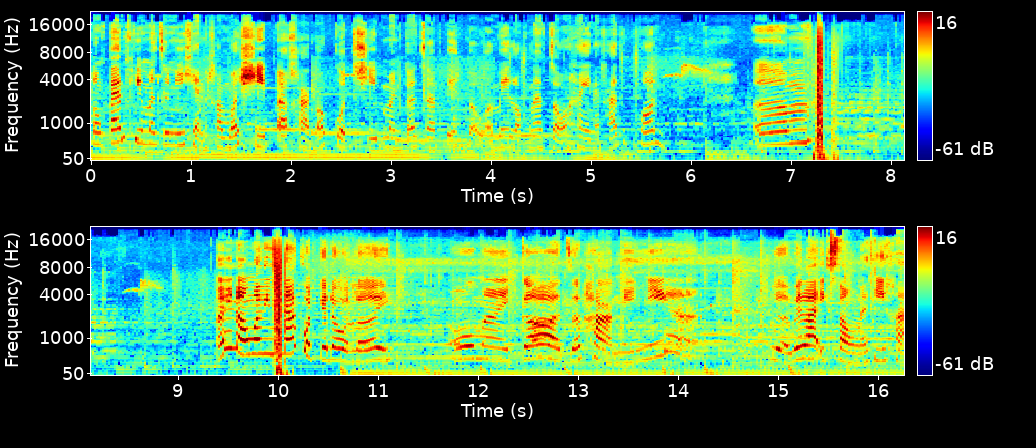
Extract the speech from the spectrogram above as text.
ตรงแป้นพิมพ์มันจะมีเขียนคำว่าชิปอะค่ะ ก็กดชิปมันก็จะเป็นแบบว่าไม่ล็อกหน้าจอให้นะคะ ทุกคน เอิมเอ้ยน้องมาริไม่น่ากดกระโดดเลย โอ้ my god จะผ่านไหมเนี่ย เหลือเวลาอีก 2 นาทีค่ะ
